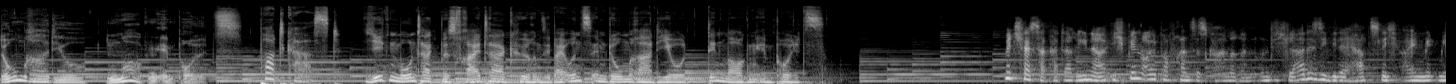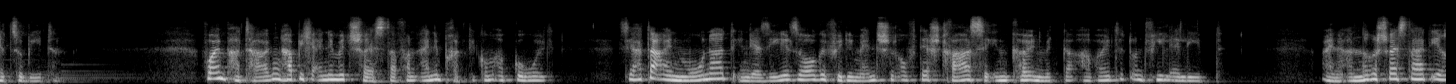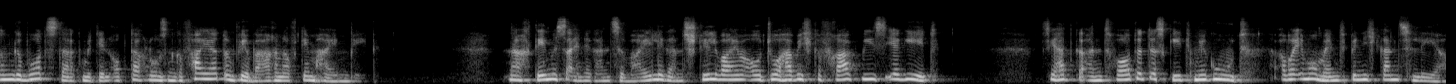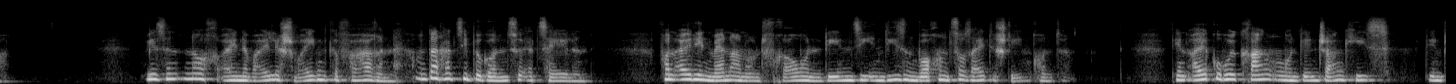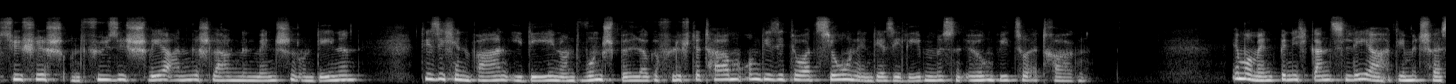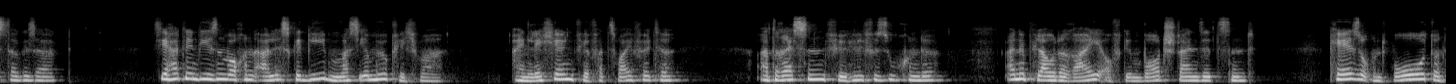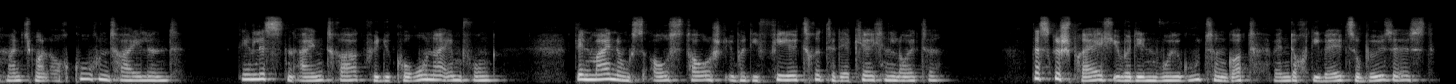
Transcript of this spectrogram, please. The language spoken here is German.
Domradio Morgenimpuls. Podcast. Jeden Montag bis Freitag hören Sie bei uns im Domradio den Morgenimpuls. Mit Schwester Katharina, ich bin Olper Franziskanerin und ich lade Sie wieder herzlich ein, mit mir zu beten. Vor ein paar Tagen habe ich eine Mitschwester von einem Praktikum abgeholt. Sie hatte einen Monat in der Seelsorge für die Menschen auf der Straße in Köln mitgearbeitet und viel erlebt. Eine andere Schwester hat ihren Geburtstag mit den Obdachlosen gefeiert und wir waren auf dem Heimweg. Nachdem es eine ganze Weile ganz still war im Auto, habe ich gefragt, wie es ihr geht. Sie hat geantwortet, es geht mir gut, aber im Moment bin ich ganz leer. Wir sind noch eine Weile schweigend gefahren, und dann hat sie begonnen zu erzählen von all den Männern und Frauen, denen sie in diesen Wochen zur Seite stehen konnte. Den Alkoholkranken und den Junkies, den psychisch und physisch schwer angeschlagenen Menschen und denen, die sich in Wahn, Ideen und Wunschbilder geflüchtet haben, um die Situation, in der sie leben müssen, irgendwie zu ertragen. Im Moment bin ich ganz leer, hat die Mitschwester gesagt. Sie hat in diesen Wochen alles gegeben, was ihr möglich war. Ein Lächeln für Verzweifelte, Adressen für Hilfesuchende, eine Plauderei auf dem Bordstein sitzend, Käse und Brot und manchmal auch Kuchen teilend, den Listeneintrag für die Corona-Impfung, den Meinungsaustausch über die Fehltritte der Kirchenleute, das Gespräch über den wohl guten Gott, wenn doch die Welt so böse ist,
